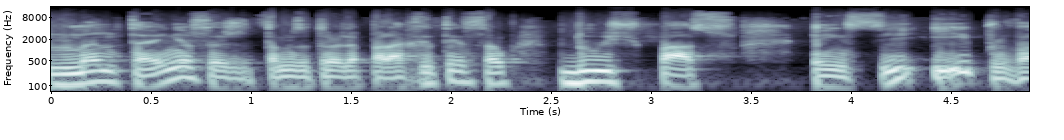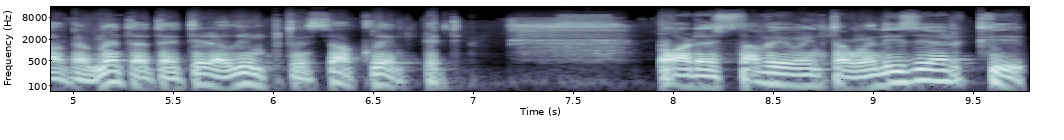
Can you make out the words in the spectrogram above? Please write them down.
mantenha, ou seja, estamos a trabalhar para a retenção do espaço em si e provavelmente até ter ali um potencial cliente PT. Ora, estava eu então a dizer que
